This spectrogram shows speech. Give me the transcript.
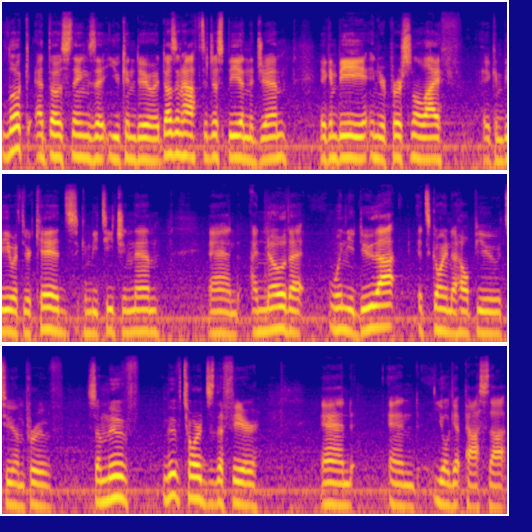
look at those things that you can do. It doesn't have to just be in the gym, it can be in your personal life, it can be with your kids, it can be teaching them. And I know that when you do that, it's going to help you to improve. So move move towards the fear and and you'll get past that.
